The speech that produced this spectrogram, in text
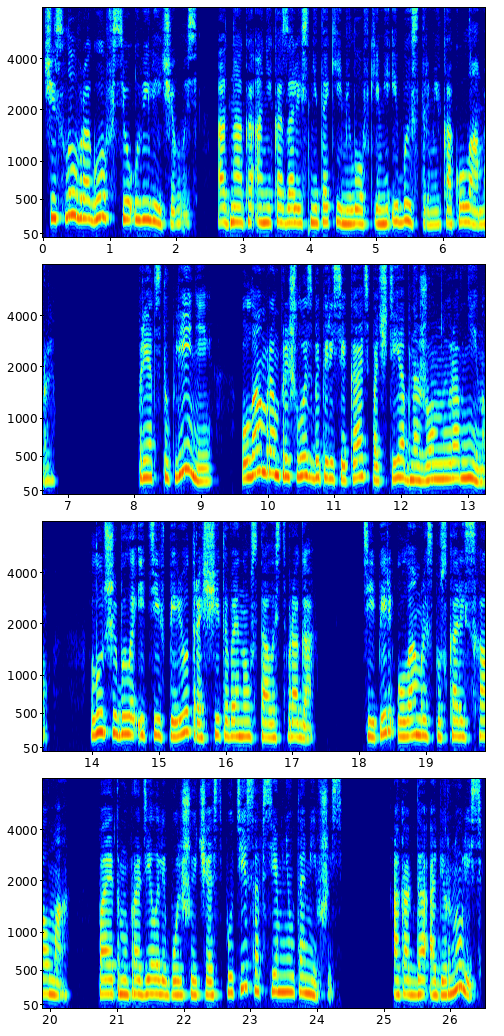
Число врагов все увеличивалось, однако они казались не такими ловкими и быстрыми, как у Ламры. При отступлении Уламрам пришлось бы пересекать почти обнаженную равнину. Лучше было идти вперед, рассчитывая на усталость врага. Теперь уламры спускались с холма, поэтому проделали большую часть пути, совсем не утомившись. А когда обернулись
